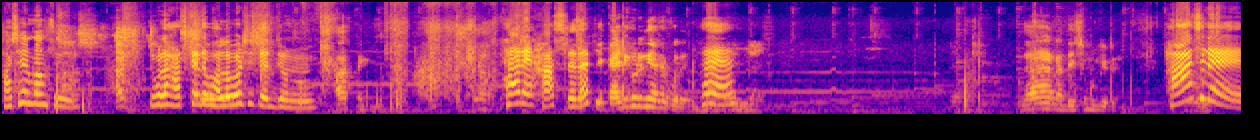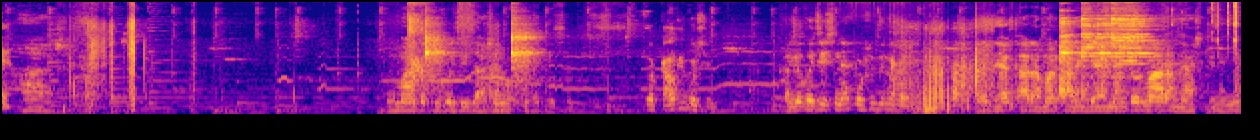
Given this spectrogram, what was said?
হাঁসের মাংস। তুই বলে হাঁস খাইতে ভালোবাসিস এর জন্য। হ্যাঁ রে হাঁস রে দেখ। কি কাইটি করে নিয়ে আসা করে হ্যাঁ। না না দেশি মুরগিটা হাঁস রে। হাঁস। তোর মার কাছে কইছিস হাঁসের মাংস খাইতেছে? তো কালকে করছি কালকে কইছিস না? পরশু দিন না দেখ আর আমার কানে দেয় নাই তোর মা আর আমি কিনে নিয়ে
